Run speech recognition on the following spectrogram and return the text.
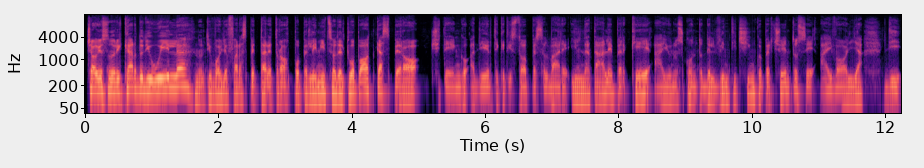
Ciao, io sono Riccardo di Will, non ti voglio far aspettare troppo per l'inizio del tuo podcast, però ci tengo a dirti che ti sto per salvare il Natale perché hai uno sconto del 25% se hai voglia di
